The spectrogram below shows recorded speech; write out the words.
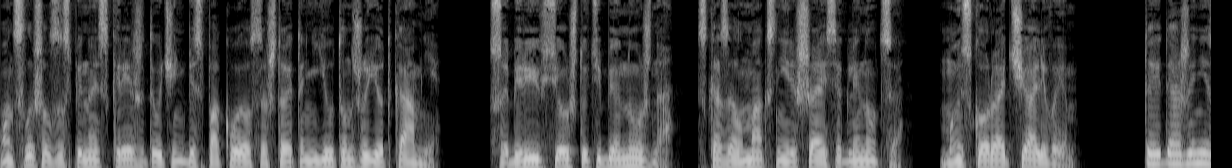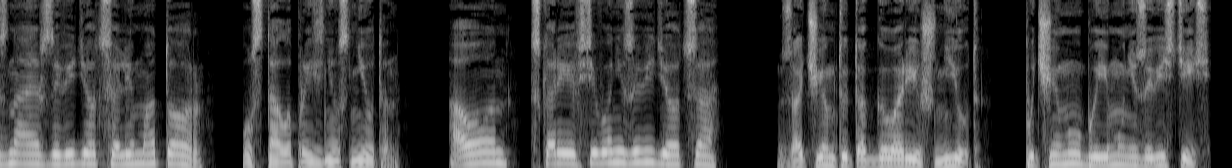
Он слышал за спиной скрежет и очень беспокоился, что это Ньютон жует камни. «Собери все, что тебе нужно», — сказал Макс, не решаясь оглянуться. «Мы скоро отчаливаем». «Ты даже не знаешь, заведется ли мотор», — устало произнес Ньютон. «А он, скорее всего, не заведется». «Зачем ты так говоришь, Ньют? Почему бы ему не завестись?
